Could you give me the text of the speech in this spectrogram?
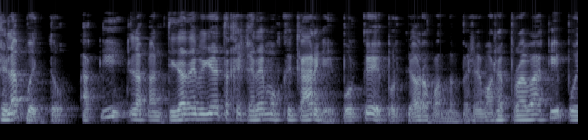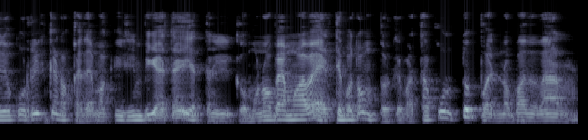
se le ha puesto aquí la cantidad de billetes que queremos que cargue. ¿Por qué? Porque ahora cuando empecemos a hacer pruebas aquí puede ocurrir que nos quedemos aquí sin billetes y, como no vamos a ver este botón porque va a estar oculto, pues nos va a dar,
